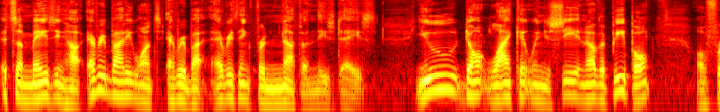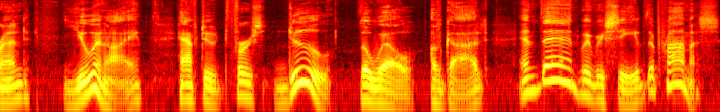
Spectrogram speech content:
It's amazing how everybody wants everybody everything for nothing these days. You don't like it when you see it in other people. Well, friend, you and I have to first do the will of God, and then we receive the promise.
